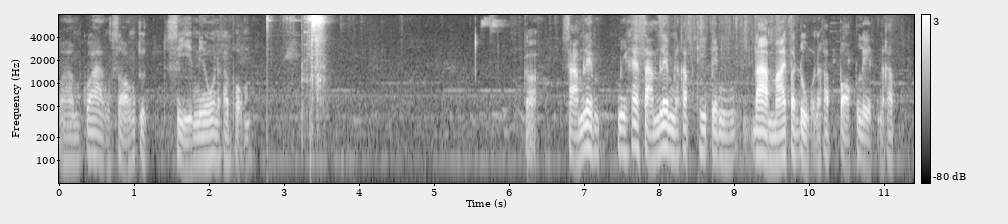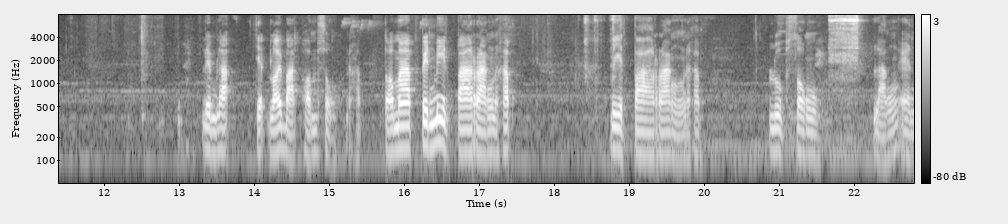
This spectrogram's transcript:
ความกว้างสองจุดสี่นิ้วนะครับผม ก็สามเล่มมีแค่สามเล่มนะครับ ที่เป็นด้ามไม้ประดู่นะครับ ปอกเลดนะครับ เล่มละ 700 บาทพร้อมส่งนะครับ ต่อมาเป็นมีดปารังนะครับ มีดปารังนะครับ รูปทรงหลังแอน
